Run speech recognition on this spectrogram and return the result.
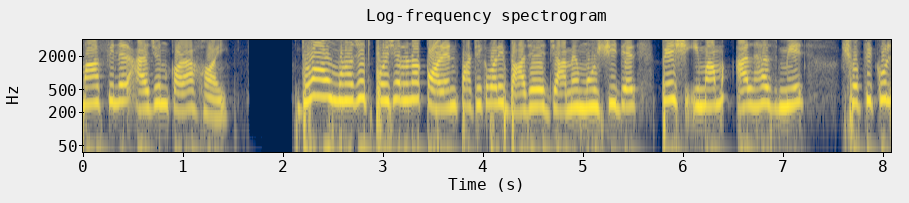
মাহফিলের আয়োজন করা হয়। দোয়া ও মোনাজাত পরিচালনা করেন পাটিকাবাড়ি বাজারের জামে মসজিদের পেশ ইমাম আলহাজ মীর শফিকুল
